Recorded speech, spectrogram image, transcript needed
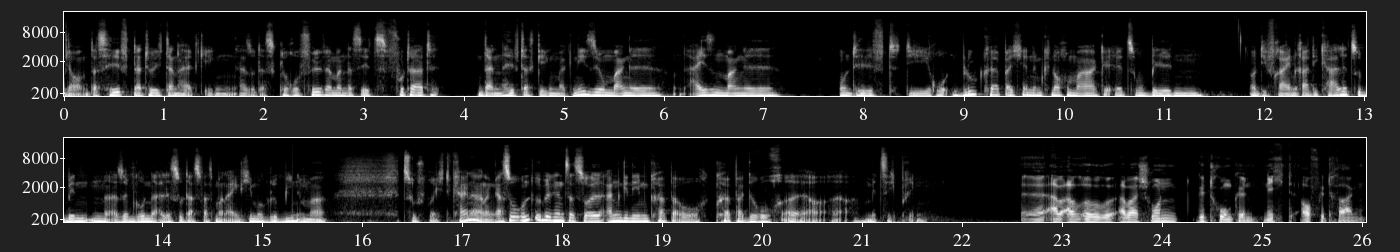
ja, und das hilft natürlich dann halt gegen, also das Chlorophyll, wenn man das jetzt futtert, dann hilft das gegen Magnesiummangel und Eisenmangel und hilft die roten Blutkörperchen im Knochenmark äh, zu bilden und die freien Radikale zu binden. Also im Grunde alles so das, was man eigentlich Hämoglobin immer zuspricht. Keine Ahnung. Achso, und übrigens, das soll angenehmen Körpergeruch, Körpergeruch äh, mit sich bringen. äh, aber, aber, aber schon getrunken, nicht aufgetragen.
